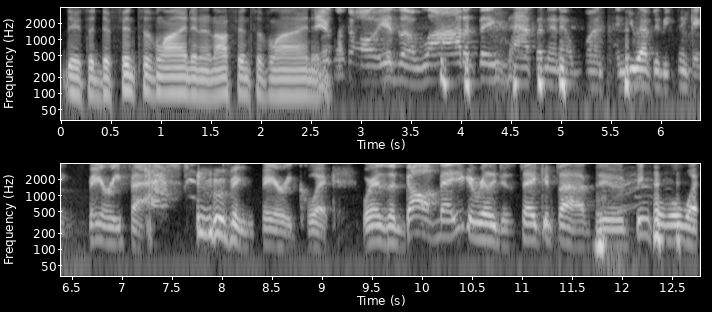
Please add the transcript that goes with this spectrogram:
there's a defensive line and an offensive line. And... There's like oh, it's a lot of things happening at once, and you have to be thinking very fast and moving very quick. Whereas in golf, man, you can really just take your time, dude. People will wait.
